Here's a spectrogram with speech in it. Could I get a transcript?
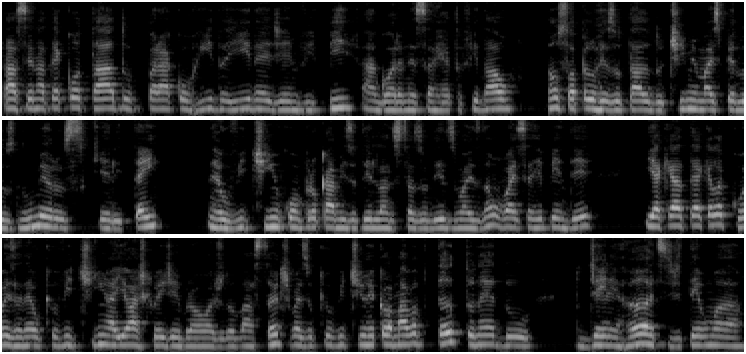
Tá sendo até cotado para a corrida aí, né, de MVP agora nessa reta final, não só pelo resultado do time, mas pelos números que ele tem. Né? O Vitinho comprou camisa dele lá nos Estados Unidos, mas não vai se arrepender. E aquela, até aquela coisa, né? O que o Vitinho, aí eu acho que o AJ Brown ajudou bastante, mas o que o Vitinho reclamava tanto, né, do, do Jalen Hurts, de ter uma,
